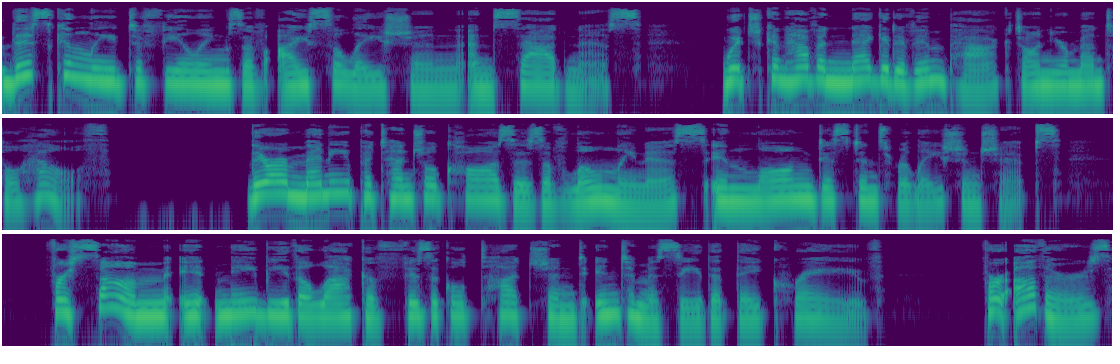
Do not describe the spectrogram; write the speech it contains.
This can lead to feelings of isolation and sadness, which can have a negative impact on your mental health. There are many potential causes of loneliness in long distance relationships for some, it may be the lack of physical touch and intimacy that they crave. For others,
